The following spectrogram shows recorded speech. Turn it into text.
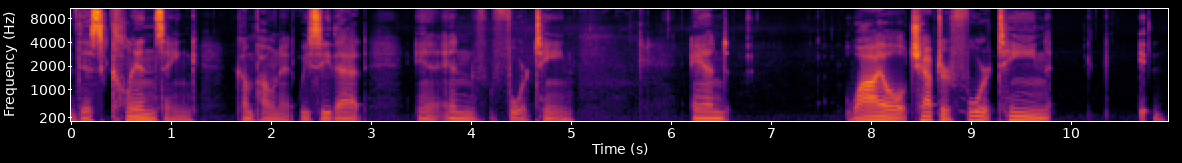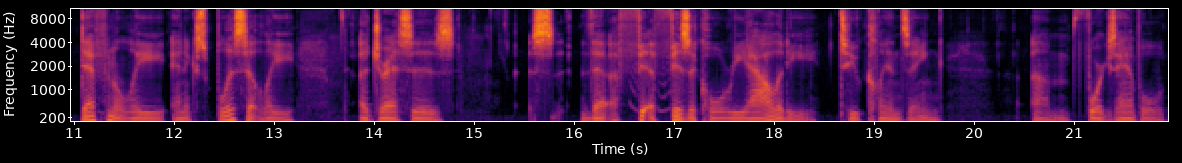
this cleansing component. We see that in, in 14. And while chapter 14 definitely and explicitly addresses the a, physical reality to cleansing, um, for example,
